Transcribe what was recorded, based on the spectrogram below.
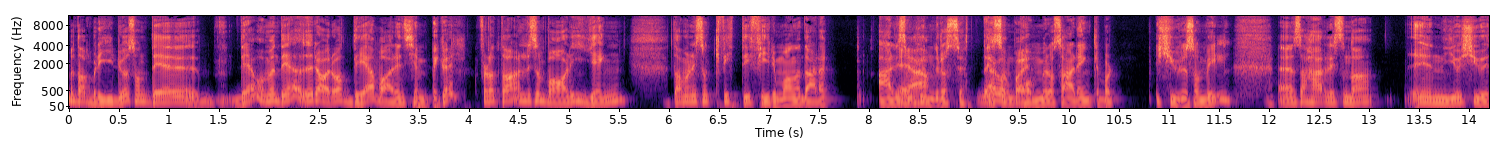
Men da blir det jo sånn det, det var, Men det rare var at det var en kjempekveld. For da liksom var det gjeng. Da er man liksom kvitt de firmaene der det er liksom Ja, 170 det er som kommer, og så er det egentlig bare 20 som vil. Eh, Så her er liksom da eh, 29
